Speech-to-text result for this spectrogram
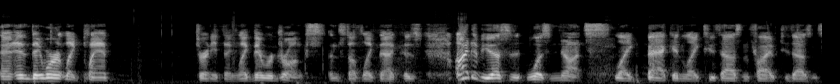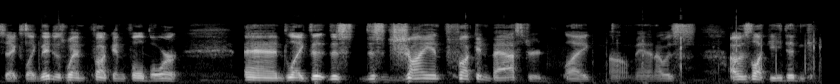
and, and they weren't like plant or anything. Like they were drunks and stuff like that. Because IWS was nuts. Like back in like 2005, 2006. Like they just went fucking full bore. And like th- this this giant fucking bastard. Like oh man, I was I was lucky he didn't get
